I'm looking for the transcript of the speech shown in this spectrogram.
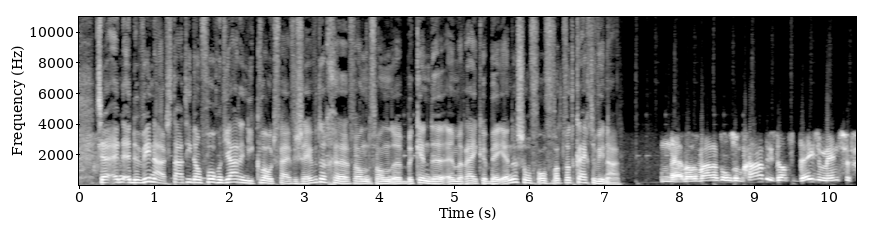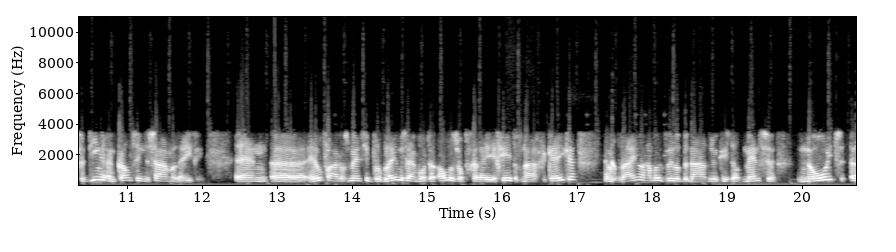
Zij, en de winnaar, staat hij dan volgend jaar in die quote 75 uh, van, van bekende en rijke BN'ers? Of, of wat, wat krijgt de winnaar? Nee, waar het ons om gaat is dat deze mensen verdienen een kans in de samenleving. En uh, heel vaak als mensen in problemen zijn, wordt er anders op gereageerd of naar gekeken. En wat wij namelijk willen benadrukken is dat mensen nooit uh,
